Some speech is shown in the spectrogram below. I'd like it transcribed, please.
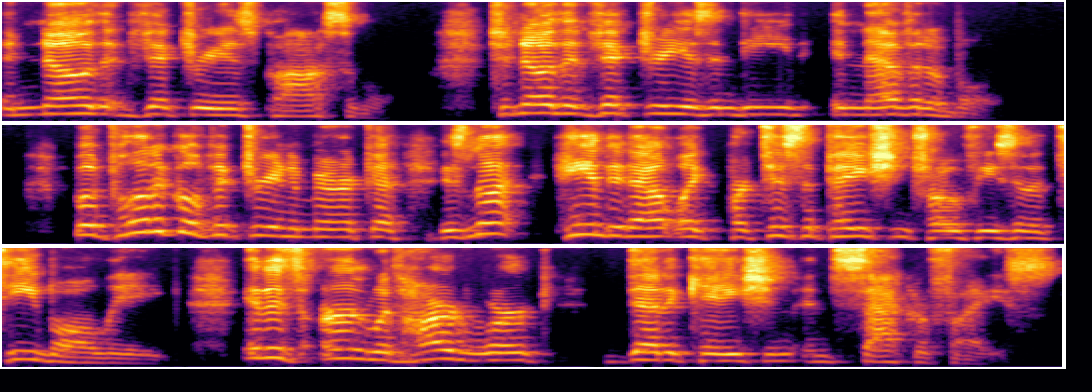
and know that victory is possible, to know that victory is indeed inevitable But political victory in America is not handed out like participation trophies in a T ball league. It is earned with hard work, dedication, and sacrifice.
